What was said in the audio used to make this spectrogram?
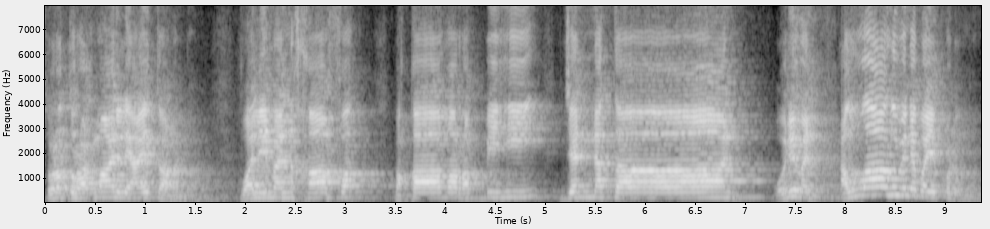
സൂറത്തു റഹ്മാനിലെ ആയത്താണല്ലോ. വലിമൻ ഖാഫ മഖാമ റബ്ബിഹി ജന്നത്താൻ. ഒരുവൻ അള്ളാഹുവിനെ ഭയപ്പെടുന്നു.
